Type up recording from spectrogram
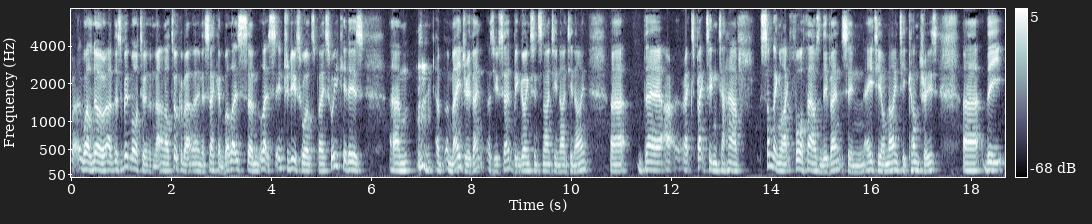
well, no, uh, there's a bit more to it than that, and I'll talk about that in a second. But let's um, let's introduce World Space Week. It is um, a, a, major event, as you said, been going since 1999. Uh, they're expecting to have something like 4,000 events in 80 or 90 countries. Uh, the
